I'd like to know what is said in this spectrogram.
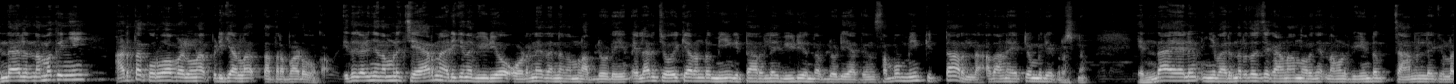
എന്തായാലും നമുക്കിനി അടുത്ത കുറുവ വെള്ളം പിടിക്കാനുള്ള തത്രപ്പാട് നോക്കാം. ഇത് കഴിഞ്ഞ് നമ്മൾ ചേർന്ന് അടിക്കുന്ന വീഡിയോ ഉടനെ തന്നെ നമ്മൾ അപ്ലോഡ് ചെയ്യും. എല്ലാവരും ചോദിക്കാറുണ്ട് മീൻ കിട്ടാറില്ല? വീഡിയോ എന്താ അപ്ലോഡ് ചെയ്യാത്തത് സംഭവം മീൻ കിട്ടാറില്ല. അതാണ് ഏറ്റവും വലിയ പ്രശ്നം. എന്തായാലും ഇനി വരുന്നിടത്ത് വെച്ച് കാണാമെന്ന് പറഞ്ഞ് നമ്മൾ വീണ്ടും ചാനലിലേക്കുള്ള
